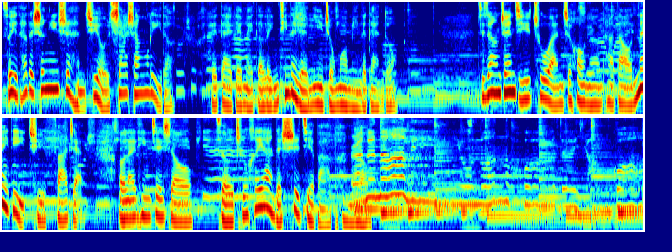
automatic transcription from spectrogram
所以她的声音是很具有杀伤力的，会带给每个聆听的人一种莫名的感动。这张专辑出完之后呢，她到内地去发展。我们来听这首。走出黑暗的世界吧，朋友。那里有暖和的阳光，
